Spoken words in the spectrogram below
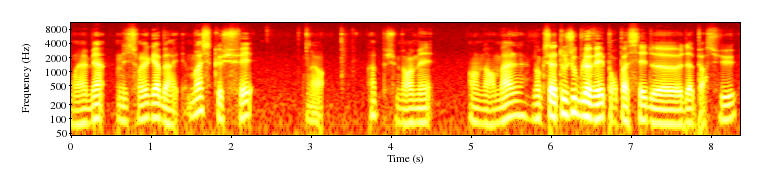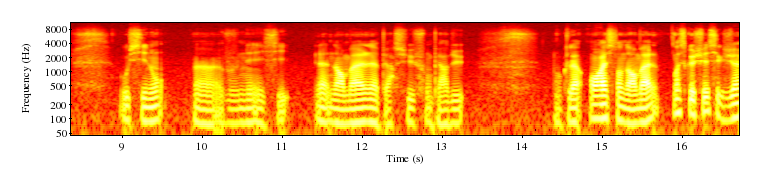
Voilà bien, on est sur le gabarit. Moi ce que je fais, alors, hop, je me remets en normal. Donc c'est la touche W pour passer d'aperçu, ou sinon, euh, vous venez ici, la normale, aperçu, fond perdu, donc là, on reste en normal. Moi, ce que je fais, c'est que je viens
